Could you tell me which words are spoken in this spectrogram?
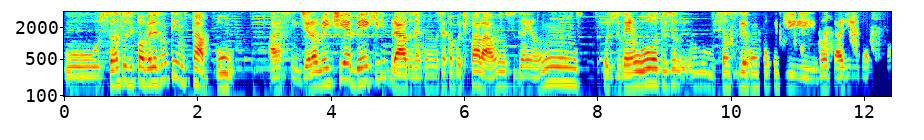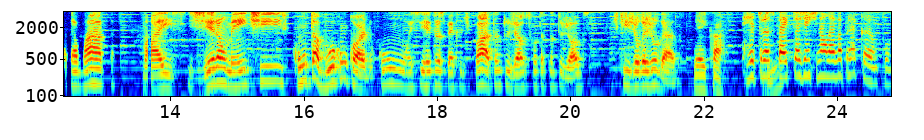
O Santos e Palmeiras não tem um tabu assim. Geralmente é bem equilibrado, né? Como você acabou de falar. Uns ganham uns, outros ganham outros. O, Santos levou um pouco de vantagem no mata-mata. Mas geralmente, com o tabu, eu concordo. Com esse retrospecto de tipo, ah, tantos jogos contra tantos jogos, acho que jogo é jogado. E aí, cá? Retrospecto a gente não leva para campo.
